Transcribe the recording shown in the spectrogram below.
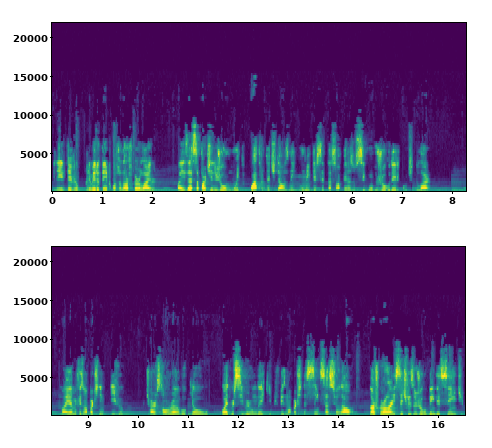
que nem ele teve no primeiro tempo contra a North Carolina mas essa partida ele jogou muito, quatro touchdowns, nenhuma interceptação, apenas no segundo jogo dele como titular. Miami fez uma partida incrível. Charleston Rumble, que é o wide receiver 1 da equipe, fez uma partida sensacional. North Carolina State fez um jogo bem decente,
